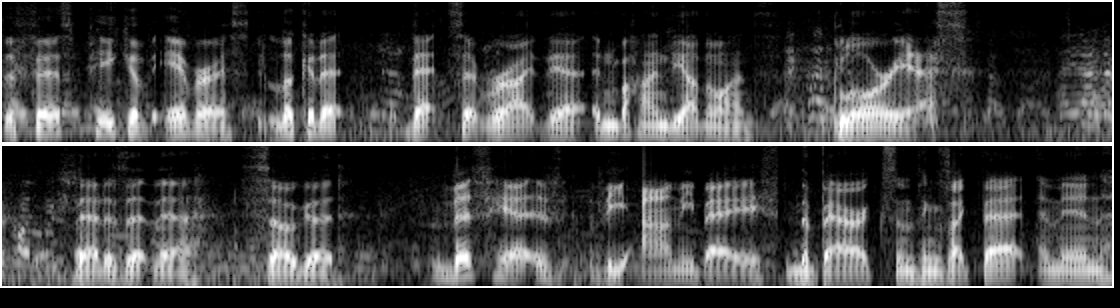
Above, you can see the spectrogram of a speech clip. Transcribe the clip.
The first peak of Everest, look at it. That's it right there, in behind the other ones. Glorious. That is it there, so good. This here is the army base, the barracks and things like that, and then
